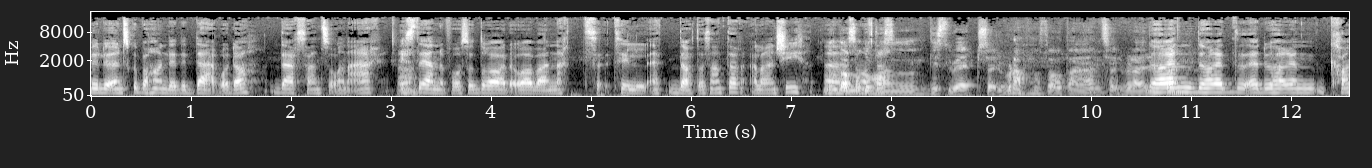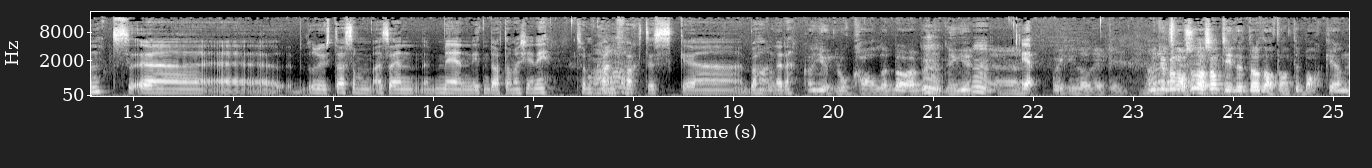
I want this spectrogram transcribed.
vil du ønske å behandle det der og da, der sensorene er, ja. istedenfor å dra det over nett til et datasenter eller en sky. Men da eh, må du ha en distribuert server, da? Altså at det er en server der ute? Du har en, du har et, du har en kant-ruter som, altså med en liten datamaskin i, som ah. kan faktisk uh, behandle det. Kan gjøre lokale beslutninger. Mm. Mm. Ja. Og ikke dra det helt inn. Men du kan også da samtidig dra dataene tilbake igjen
